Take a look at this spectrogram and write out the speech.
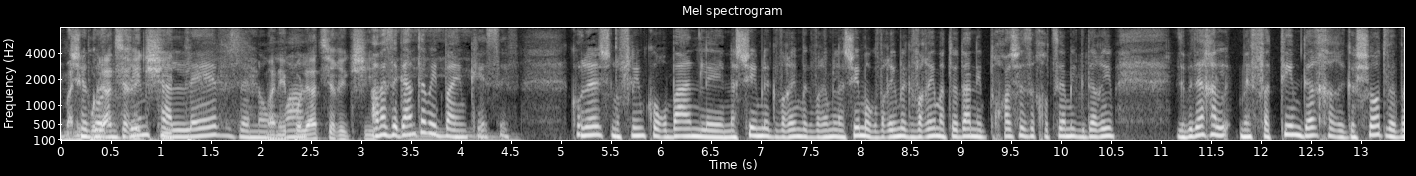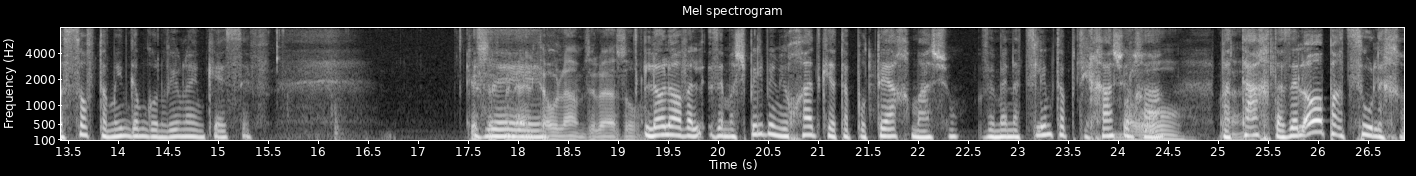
מניפולציה שגונבים רגשית. את הלב, זה נורא. מניפולציה רגשית. אבל זה גם היא- תמיד בא עם כסף. כל אלה שנופלים קורבן לנשים לגברים וגברים לנשים, או גברים לגברים, אתה יודע, אני בטוחה שזה חוצה מגדרים. זה בדרך כלל מפתים דרך הרגשות, ובסוף תמיד גם גונבים להם כסף. כסף זה- מנהל את העולם, זה לא יעזור. לא, לא, אבל זה משפיל במיוחד כי אתה פותח משהו, ומנצלים את הפתיחה שלך. ברור. פתחת, זה לא פרצו לך.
